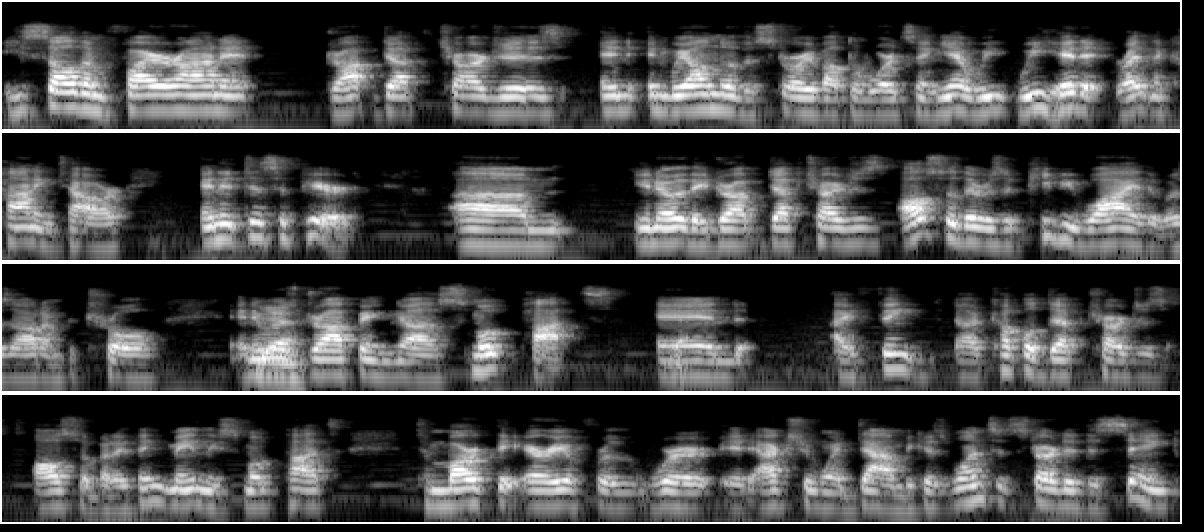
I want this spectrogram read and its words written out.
he saw them fire on it, drop depth charges, and, and we all know the story about the ward saying, yeah, we, we hit it right in the conning tower and it disappeared. Um, you know, they dropped depth charges. Also, there was a PBY that was out on patrol and it yeah. was dropping uh, smoke pots. And I think a couple depth charges also, but I think mainly smoke pots to mark the area for where it actually went down. Because once it started to sink,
